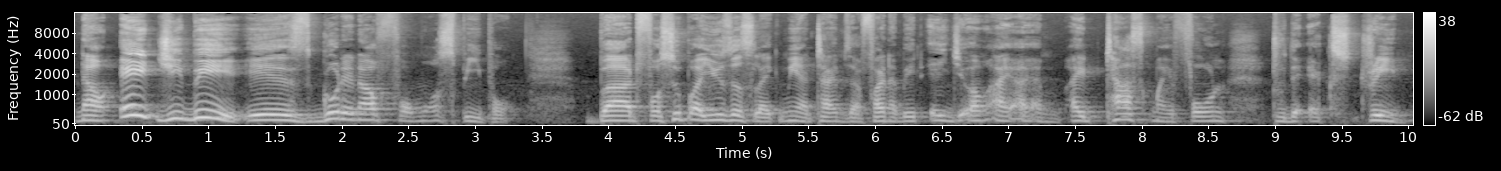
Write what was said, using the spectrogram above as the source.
Now, 8 GB is good enough for most people. But for super users like me, at times I find a bit um, I, I, I task my phone to the extreme.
